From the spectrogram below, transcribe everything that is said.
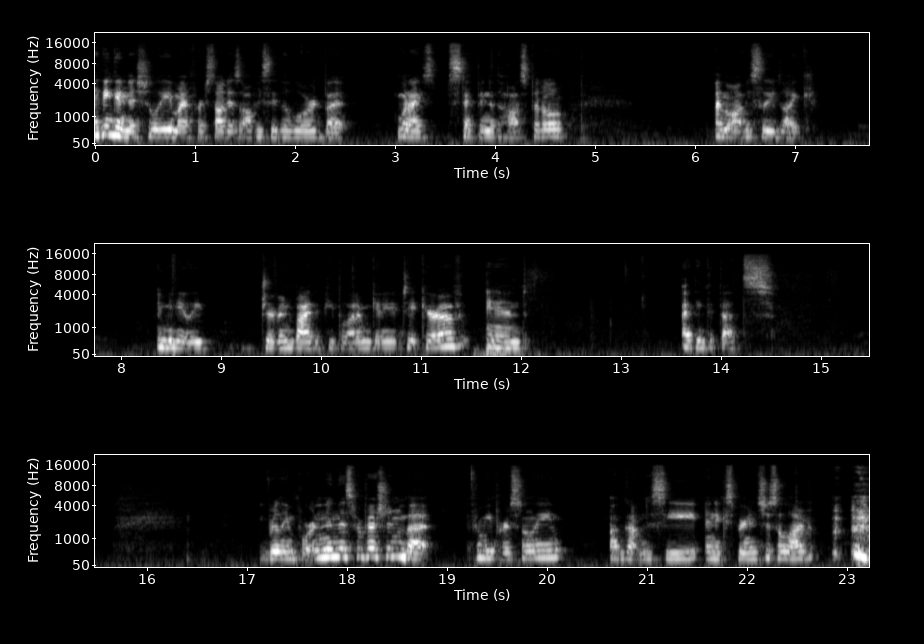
I think initially my first thought is obviously the Lord, but when I step into the hospital, I'm obviously like immediately driven by the people that I'm getting to take care of, and I think that that's really important in this profession, but for me personally, I've gotten to see and experience just a lot of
